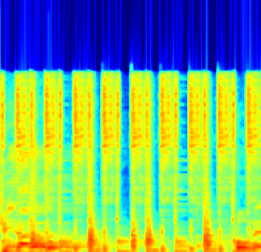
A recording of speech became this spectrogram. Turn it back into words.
Girarado, joder.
